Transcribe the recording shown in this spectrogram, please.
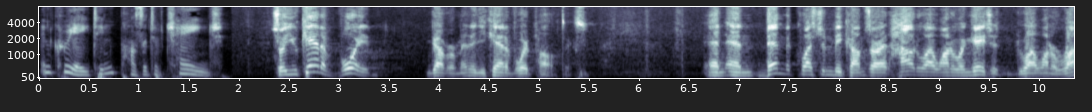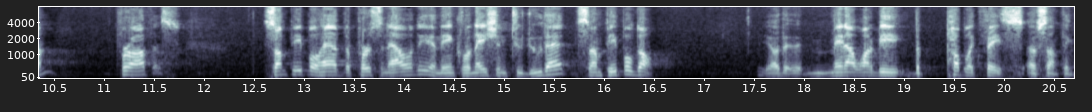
in creating positive change. So you can't avoid government and you can't avoid politics. And, and then the question becomes, all right, how do I want to engage it? Do I want to run for office? Some people have the personality and the inclination to do that. Some people don't. You know, they may not want to be the public face of something.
